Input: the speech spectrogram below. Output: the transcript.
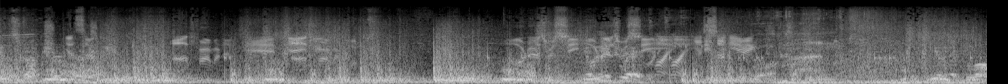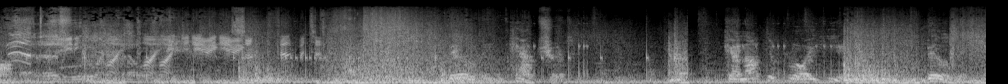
Construction Yes, sir. complete. Affirmative. Engaging. Orders received. Unit Orders ready. received. Yes, sir. Hearing. Unit lost. Waiting Flight, orders. flight. Engineering. Hearing, sir. Building captured. Cannot deploy here. Building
